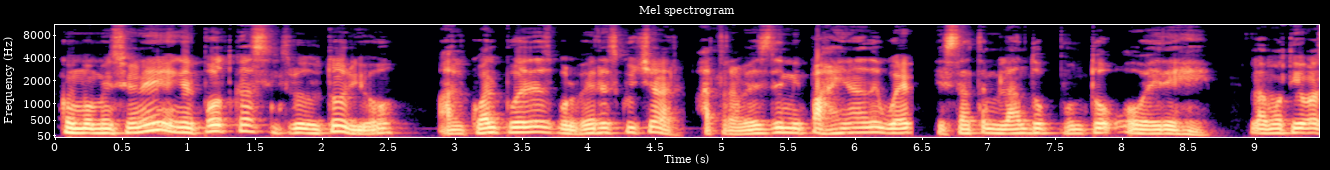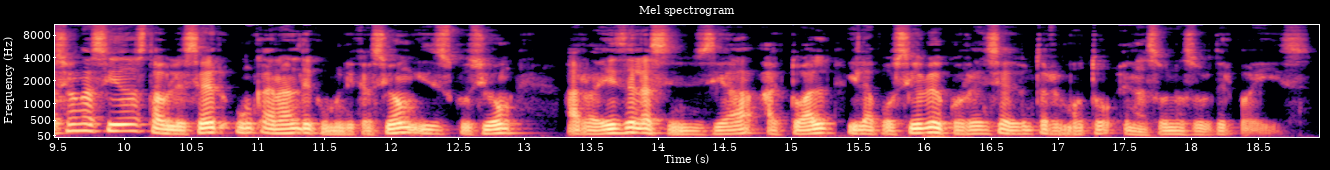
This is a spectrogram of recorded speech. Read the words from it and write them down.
Como mencioné en el podcast introductorio, al cual puedes volver a escuchar a través de mi página de web estatemblando.org. La motivación ha sido establecer un canal de comunicación y discusión a raíz de la sismicidad actual y la posible ocurrencia de un terremoto en la zona sur del país.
